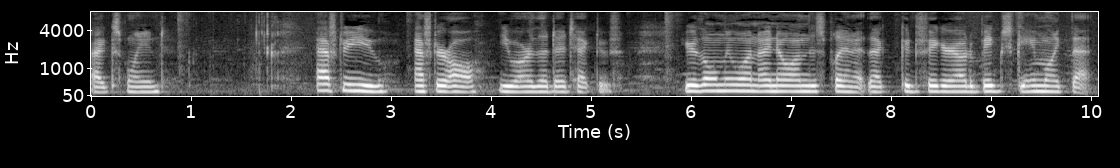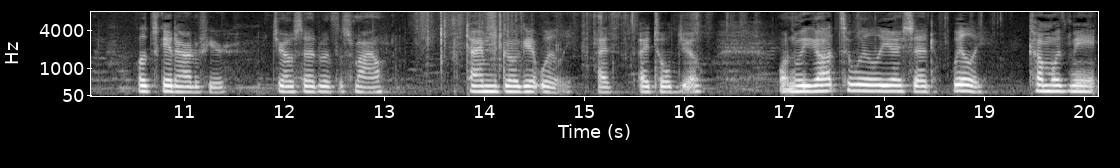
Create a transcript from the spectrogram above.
I explained. After you, after all, you are the detective. You're the only one I know on this planet that could figure out a big scheme like that. Let's get out of here, Joe said with a smile. Time to go get Willie, I, I told Joe. When we got to Willie, I said, Willie, come with me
